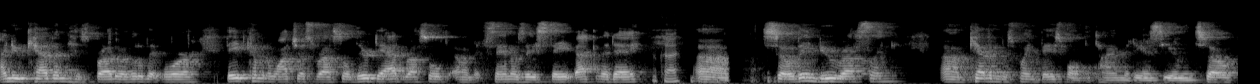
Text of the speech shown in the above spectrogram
I knew Kevin, his brother, a little bit more. They'd come and watch us wrestle. Their dad wrestled um, at San Jose State back in the day, Okay. um, so they knew wrestling. Um, Kevin was playing baseball at the time at ASU, and so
